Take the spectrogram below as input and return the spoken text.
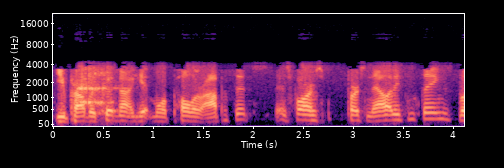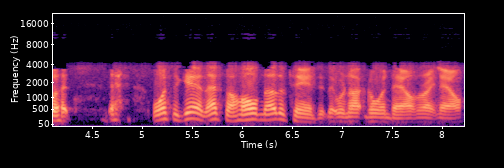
You probably could not get more polar opposites as far as personalities and things, but once again, that's a whole nother tangent that we're not going down right now.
